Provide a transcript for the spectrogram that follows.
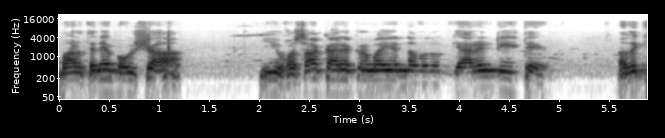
ಮಾಡ್ತೇನೆ. ಬಹುಶಃ ಈ ಹೊಸ ಕಾರ್ಯಕ್ರಮ ಏನು ನಮ್ಮದು ಗ್ಯಾರಂಟಿ ಐತೆ. ಅದಕ್ಕೆ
